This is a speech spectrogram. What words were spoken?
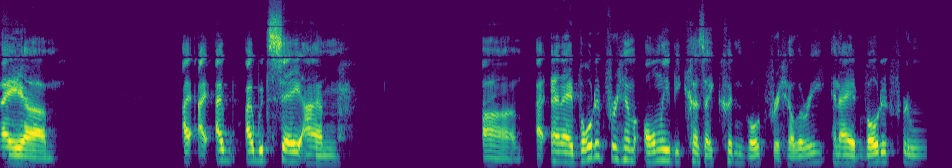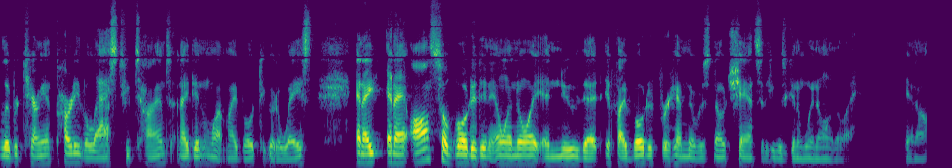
I um, I, I I would say I'm um, and I voted for him only because I couldn't vote for Hillary, and I had voted for the Libertarian Party the last two times, and I didn't want my vote to go to waste. And I and I also voted in Illinois and knew that if I voted for him, there was no chance that he was going to win Illinois. You know,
